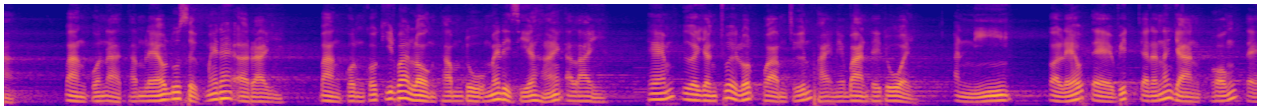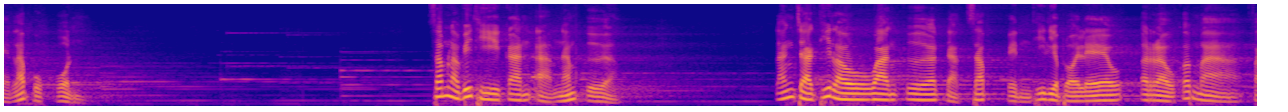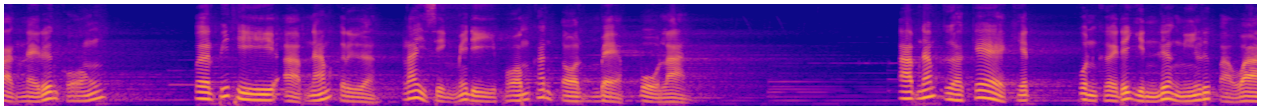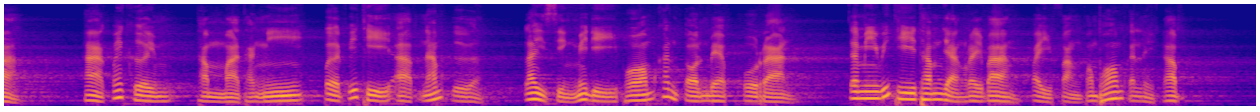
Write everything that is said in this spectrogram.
บางคนอาจทำแล้วรู้สึกไม่ได้อะไร บางคนก็คิดว่าลองทำดูไม่ได้เสียหายอะไร แถมเกลือยังช่วยลดความชื้นภายในบ้านได้ด้วย อันนี้ก็แล้วแต่วิจารณญาณของแต่ละบุคคลสำหรับวิธีการอาบน้ำเกลือ หลังจากที่เราวางเกลือดักซับ เป็นที่เรียบร้อยแล้ว เราก็มาฟังในเรื่องของ เปิดพิธีอาบน้ำเกลือไล่สิ่งไม่ดีพร้อมขั้นตอนแบบโบราณ อาบน้ำเกลือแก้เคล็ดคุณเคยได้ยินเรื่องนี้หรือเปล่าว่า หากไม่เคยทำมาทางนี้ เปิดพิธีอาบน้ำเกลือ ไล่สิ่งไม่ดีพร้อมขั้นตอนแบบโบราณ จะมีวิธีทำอย่างไรบ้างไปฟังพร้อมๆกันเลยครับ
